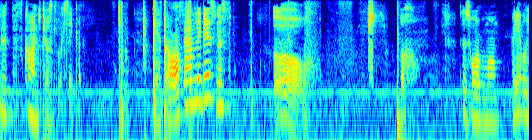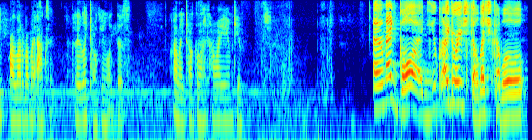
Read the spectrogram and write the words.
It's kind of just. It's all family business. Oh. This is horrible, Mom. I can't believe I lied about my accent, but I like talking like this. I like talking like how I am, too. Oh my god, you guys are in so much trouble.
